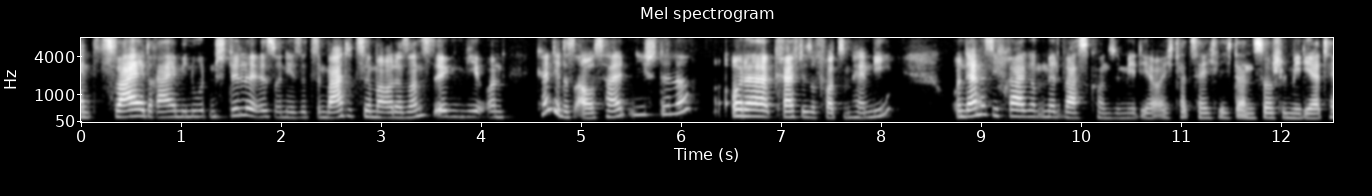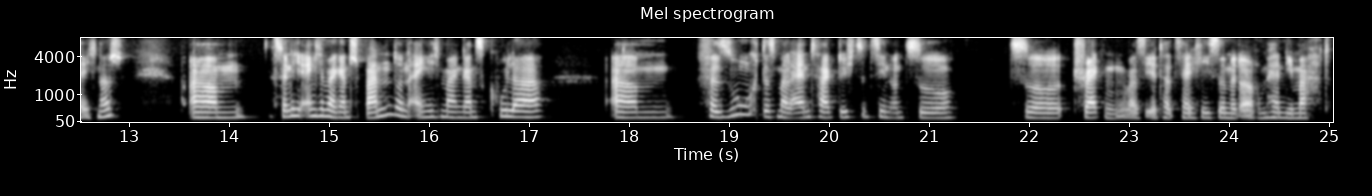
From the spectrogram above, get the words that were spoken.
ein zwei, drei Minuten Stille ist und ihr sitzt im Wartezimmer oder sonst irgendwie und könnt ihr das aushalten, die Stille? Oder greift ihr sofort zum Handy? Und dann ist die Frage, mit was konsumiert ihr euch tatsächlich dann Social Media technisch? Ähm, das finde ich eigentlich immer ganz spannend und eigentlich mal ein ganz cooler ähm, versucht, das mal einen Tag durchzuziehen und zu, zu tracken, was ihr tatsächlich so mit eurem Handy macht.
